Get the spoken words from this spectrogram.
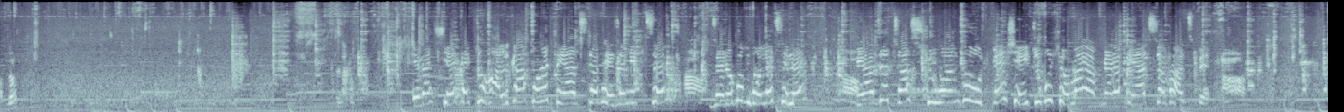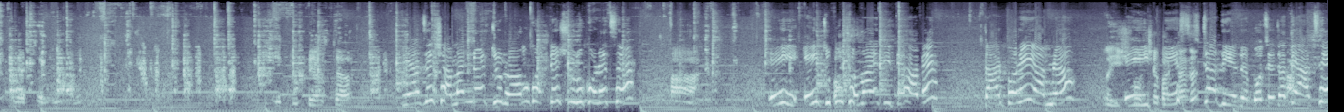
হলো। এবার শেফ একটু হালকা করে পেঁয়াজটা ভেজে নিচ্ছেন হ্যাঁ। যেরকম বলেছিলেন হ্যাঁ। পেঁয়াজের জাস্ট সুগন্ধ উঠবে সেইটুকু সময় আপনারা পেঁয়াজটা ভাজবেন। হ্যাঁ। একটু পেঁয়াজটা। পেঁয়াজের সামান্য একটু রং করতে শুরু করেছে। এই এইটুকু সময় দিতে হবে। তারপরেই আমরা এই পেস্টটা দিয়ে দেবো যেটাতে আছে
